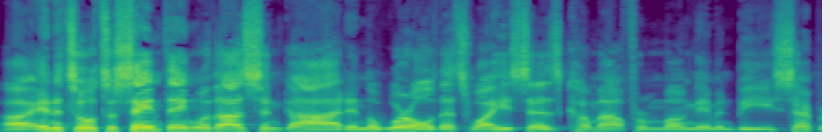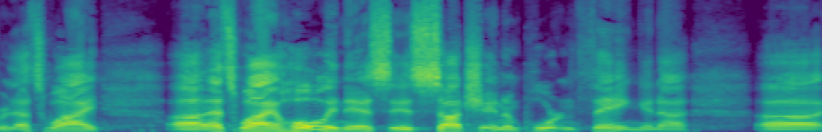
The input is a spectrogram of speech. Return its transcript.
Uh, and so it's the same thing with us and God and the world. That's why he says, "Come out from among them and be separate." That's why. Uh, that's why holiness is such an important thing, and uh, uh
